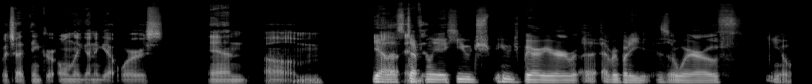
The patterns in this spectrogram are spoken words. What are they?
which I think are only going to get worse. And um, yeah, uh, that's definitely the, a huge huge barrier. Uh, everybody is aware of you know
